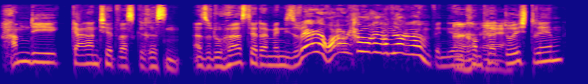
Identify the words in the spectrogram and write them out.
haben die garantiert was gerissen. Also du hörst ja dann, wenn die so, wenn die dann komplett ja, ja. durchdrehen,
